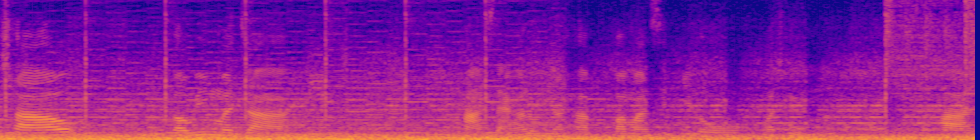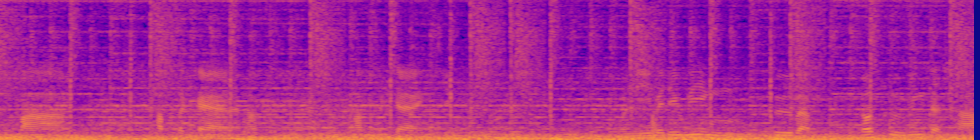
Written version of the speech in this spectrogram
มื่อเช้า เราวิ่งมาจากหาดแสงอรุณนะครับ ประมาณ 10 กิโลมาถึงสะพานปลาทับสแกนะครับทับสแกจริงวันนี้ไม่ได้วิ่งคือแบบก็คือวิ่งแต่เช้า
